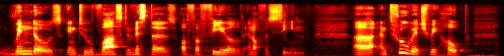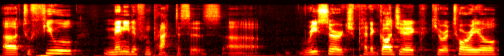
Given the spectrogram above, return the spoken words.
windows into vast vistas of a field and of a scene, uh, and through which we hope uh, to fuel many different practices uh, research, pedagogic, curatorial,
